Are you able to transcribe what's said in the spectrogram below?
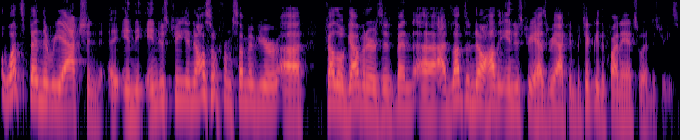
what's been the reaction uh, in the industry and also from some of your uh, fellow governors? There's been, uh, I'd love to know how the industry has reacted, particularly the financial industries.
